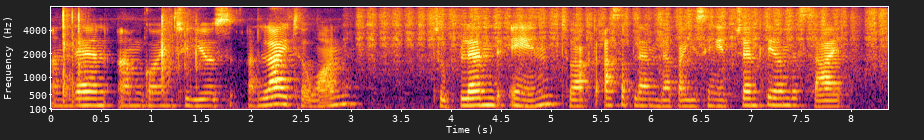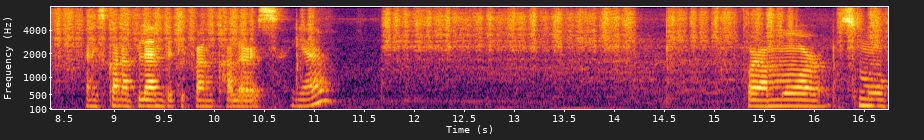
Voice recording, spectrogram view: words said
and then I'm going to use a lighter one to blend in, to act as a blender by using it gently on the side and it's gonna blend the different colors, yeah? For a more smooth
